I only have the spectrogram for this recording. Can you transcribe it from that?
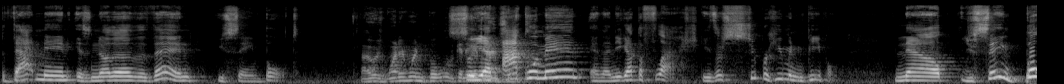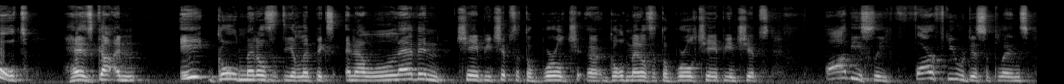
But that man is none other than Usain Bolt. I was wondering when Bolt was going to So you have mentioned. Aquaman, and then you got the Flash. These are superhuman people. Now, Usain Bolt has gotten eight gold medals at the Olympics and 11 championships at the world uh, gold medals at the World Championships. Obviously, far fewer disciplines,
